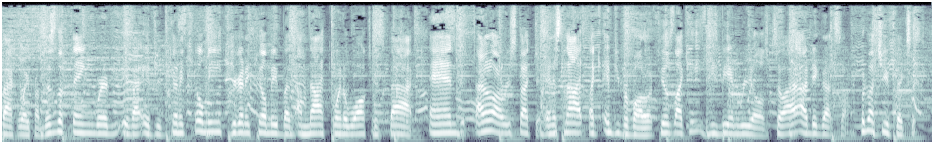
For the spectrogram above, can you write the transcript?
back away from. This is the thing where if, I, if you're going to kill me, you're going to kill me. But I'm not going to walk this back. And I don't know. I respect it. And it's not like empty bravado. It feels like he, he's being real. So I, I dig that song. What about you, Fix It?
